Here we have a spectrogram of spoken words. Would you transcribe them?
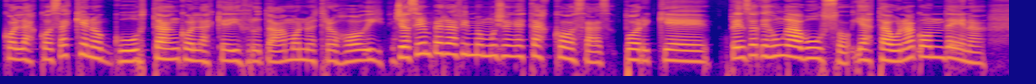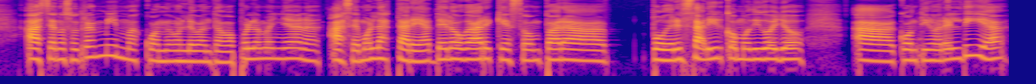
con las cosas que nos gustan, con las que disfrutamos, nuestros hobbies. Yo siempre reafirmo mucho en estas cosas porque pienso que es un abuso y hasta una condena hacia nosotras mismas cuando nos levantamos por la mañana, hacemos las tareas del hogar que son para poder salir, como digo yo, a continuar el día.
